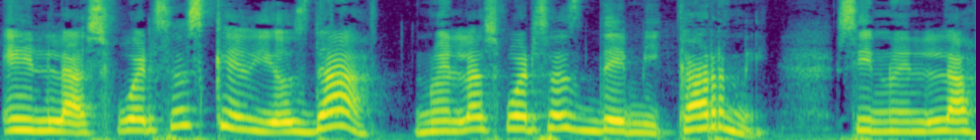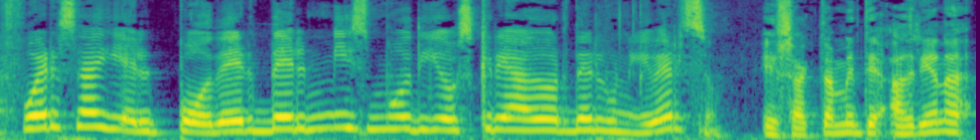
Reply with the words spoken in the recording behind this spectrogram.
en las fuerzas que Dios da, no en las fuerzas de mi carne, sino en la fuerza y el poder del mismo Dios creador del universo. Exactamente. Adriana,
